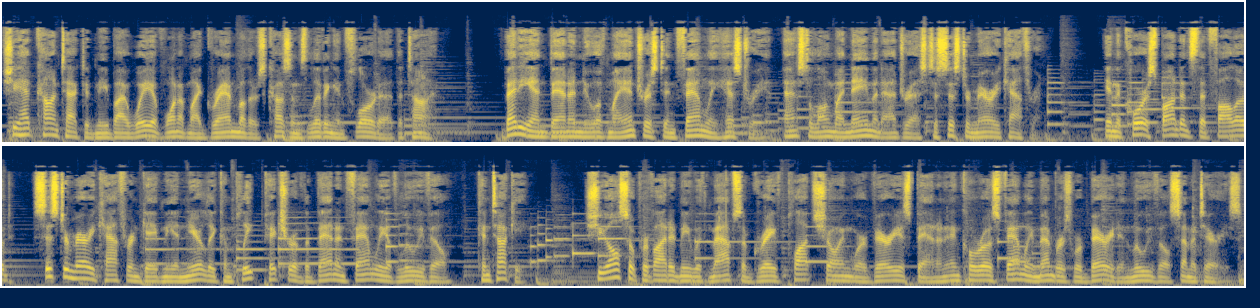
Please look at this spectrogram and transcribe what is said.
She had contacted me by way of one of my grandmother's cousins living in Florida at the time. Betty Ann Bannon knew of my interest in family history and passed along my name and address to Sister Mary Catherine. In the correspondence that followed, Sister Mary Catherine gave me a nearly complete picture of the Bannon family of Louisville, Kentucky. She also provided me with maps of grave plots showing where various Bannon and Kilrose family members were buried in Louisville cemeteries.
